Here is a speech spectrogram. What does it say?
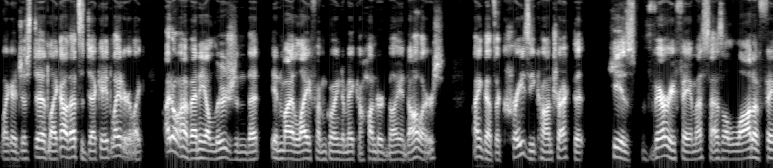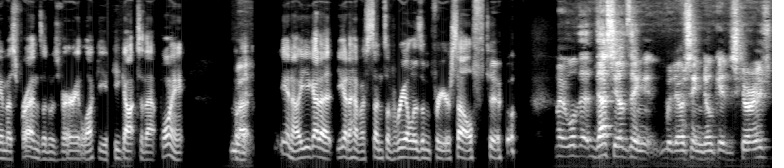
like I just did, like oh that's a decade later. Like I don't have any illusion that in my life I'm going to make a hundred million dollars. I think that's a crazy contract that he is very famous, has a lot of famous friends, and was very lucky he got to that point. But right. you know, you gotta you gotta have a sense of realism for yourself too. Right, well, the, that's the other thing. What I was saying, don't get discouraged.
